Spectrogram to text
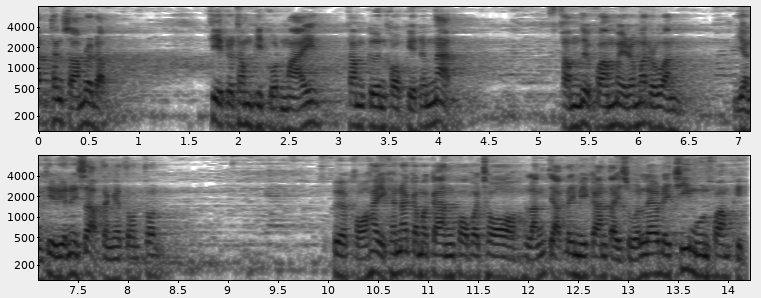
รัฐทั้งสามระดับ ที่กระทำผิดกฎหมายทำเกินขอบเขตอำนาจทำด้วยความไม่ระมัดระวังอย่างที่เรียนให้ทราบตั้งแต่ตอนต้น เพื่อขอให้คณะกรรมการปปชหลังจากได้มีการไต่สวนแล้วได้ชี้มูลความผิด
